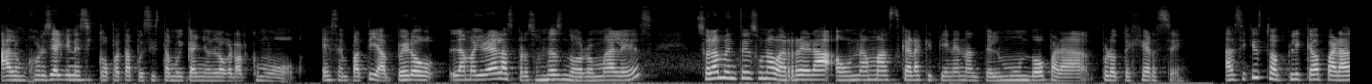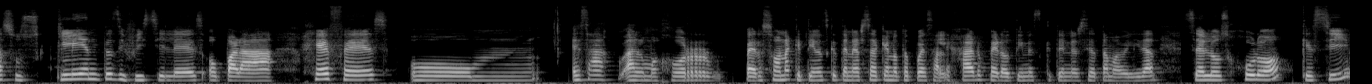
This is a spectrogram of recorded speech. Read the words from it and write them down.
a lo mejor si alguien es psicópata, pues sí está muy cañón lograr como esa empatía, pero la mayoría de las personas normales solamente es una barrera o una máscara que tienen ante el mundo para protegerse. Así que esto aplica para sus clientes difíciles o para jefes o mm, esa a lo mejor persona que tienes que tener cerca que no te puedes alejar, pero tienes que tener cierta amabilidad. Se los juro que sí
